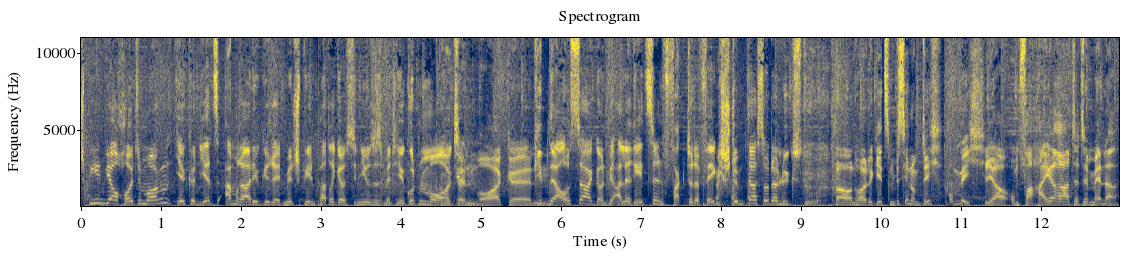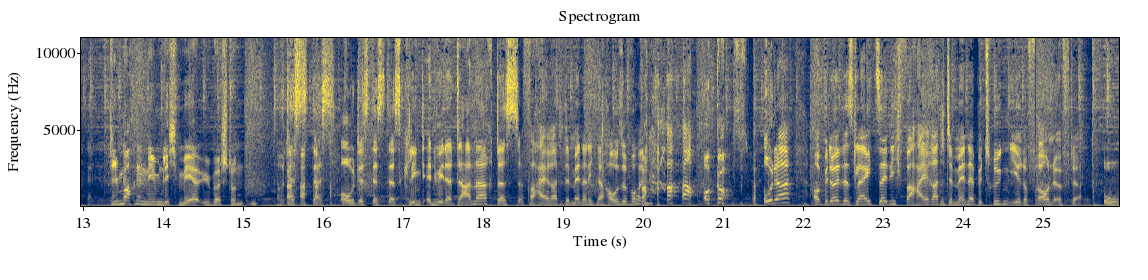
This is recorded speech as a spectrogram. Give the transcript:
spielen wir auch heute Morgen. Ihr könnt jetzt am Radiogerät mitspielen. Patrick aus den News ist mit hier. Guten Morgen. Guten Morgen. Gib eine Aussage und wir alle rätseln, Fakt oder Fake. Stimmt das oder lügst du? Ja, und heute geht's ein bisschen um dich. Um mich. Ja, um verheiratete Männer. Die machen nämlich mehr Überstunden. Oh, das, das, oh das, das, das klingt entweder danach, dass verheiratete Männer nicht nach Hause wollen. oh Gott. Oder bedeutet das gleichzeitig, verheiratete Männer betrügen ihre Frauen öfter. Oh.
